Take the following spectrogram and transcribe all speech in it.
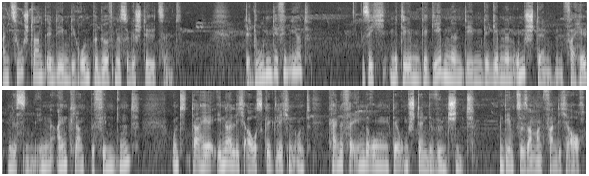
Ein Zustand, in dem die Grundbedürfnisse gestillt sind. Der Duden definiert, sich mit dem Gegebenen, den gegebenen Umständen, Verhältnissen in Einklang befindend und daher innerlich ausgeglichen und keine Veränderung der Umstände wünschend. In dem Zusammenhang fand ich auch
